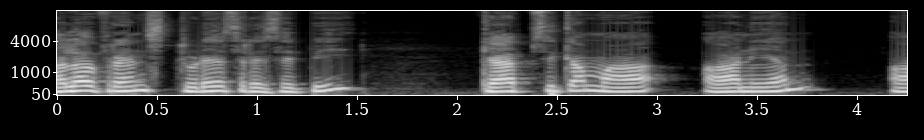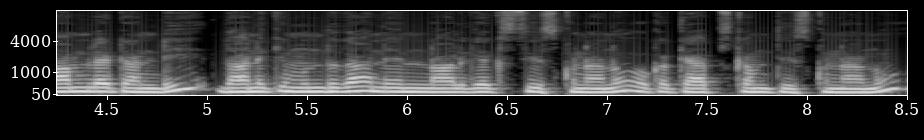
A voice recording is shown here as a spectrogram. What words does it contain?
Hello friends today's recipe capsicum ఆ- ఆనియన్ ఆమ్లెట్ అండి. దానికి ముందుగా నేను నాలుగు ఎగ్స్ తీసుకున్నాను ఒక క్యాప్సికమ్ తీసుకున్నాను.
